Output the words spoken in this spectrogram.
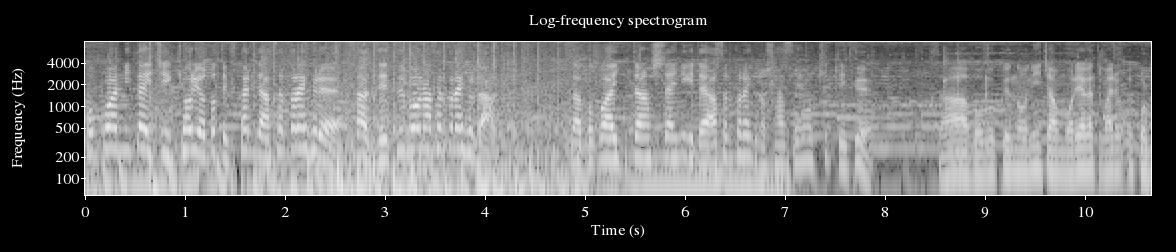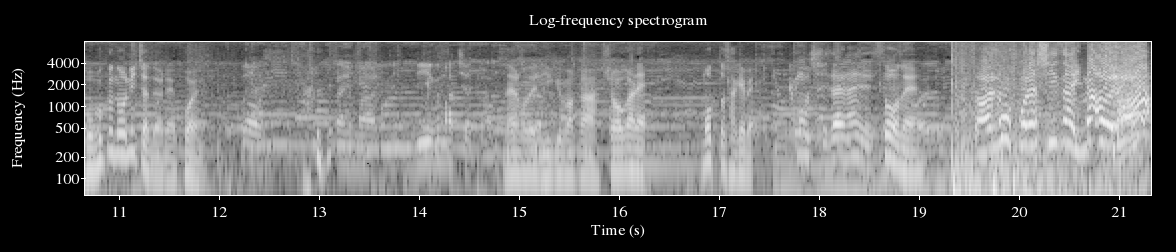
ここは2対1距離を取って2人でアサルトライフル。さあ絶望のアサルトライフルだ。さあここは一旦下に逃げてアサルトライフルの車線を切っていく。さあボブ君のお兄ちゃん盛り上がってまいりえこれボブ君のお兄ちゃんだよね声。そう今リーグマッチやってます。なるほどリーグマか。しょうがねもっと叫べ。もう資材ないですそうね。さああれだこれは資材なおいあ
